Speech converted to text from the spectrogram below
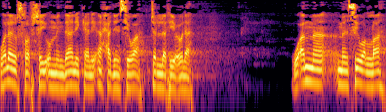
ولا يصرف شيء من ذلك لأحد سواه جل في علاه. وأما من سوى الله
